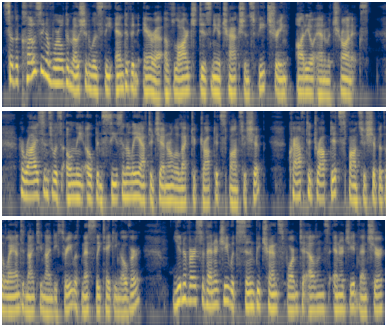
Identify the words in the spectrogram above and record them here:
So the closing of World of Motion was the end of an era of large Disney attractions featuring audio animatronics. Horizons was only open seasonally after General Electric dropped its sponsorship. Kraft had dropped its sponsorship of the land in 1993 with Nestle taking over. Universe of Energy would soon be transformed to Ellen's Energy Adventure,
